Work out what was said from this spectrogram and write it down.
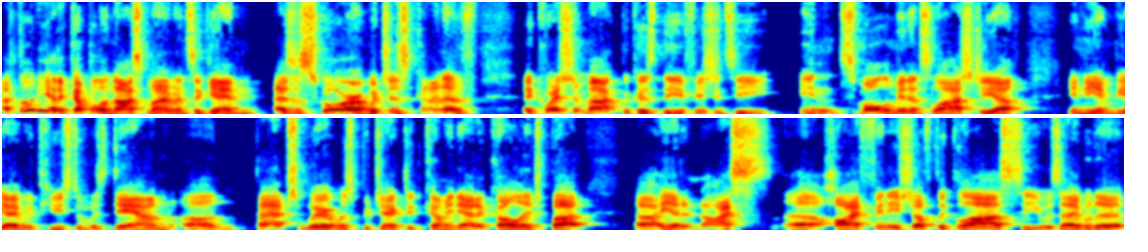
I thought he had a couple of nice moments again as a scorer, which is kind of a question mark because the efficiency in smaller minutes last year in the NBA with Houston was down on perhaps where it was projected coming out of college, but uh, he had a nice uh, high finish off the glass. He was able to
